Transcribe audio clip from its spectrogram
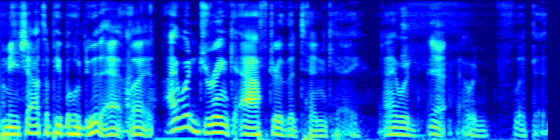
I mean, shout out to people who do that. But I would drink after the 10k. I would. Yeah. I would flip it.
